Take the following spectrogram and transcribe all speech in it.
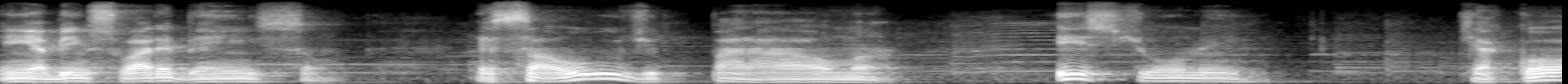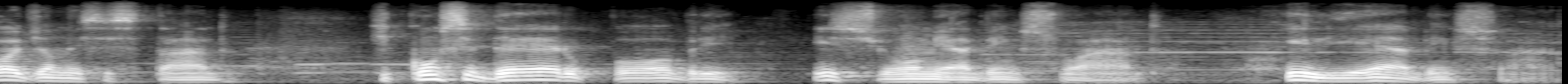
em abençoar é bênção, é saúde para a alma. Este homem que acode ao necessitado, que considera o pobre, este homem é abençoado. Ele é abençoado.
